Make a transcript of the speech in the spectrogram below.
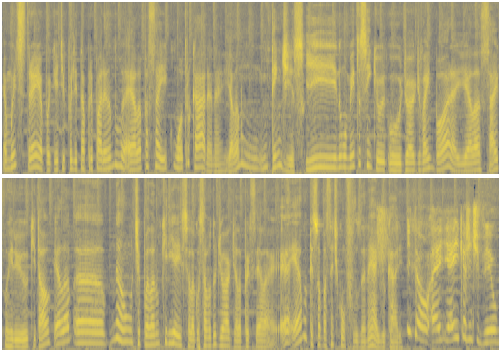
é muito estranha porque tipo ele tá preparando ela pra sair com outro cara, né? E ela não entende isso. E no momento assim que o, o George vai embora e ela sai com o Hiryuki e tal, ela ah, não, tipo, ela não queria isso, ela gostava do George, ela ela é, é uma pessoa bastante confusa, né, a Yukari. Então, é, é aí que a gente vê, eu,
